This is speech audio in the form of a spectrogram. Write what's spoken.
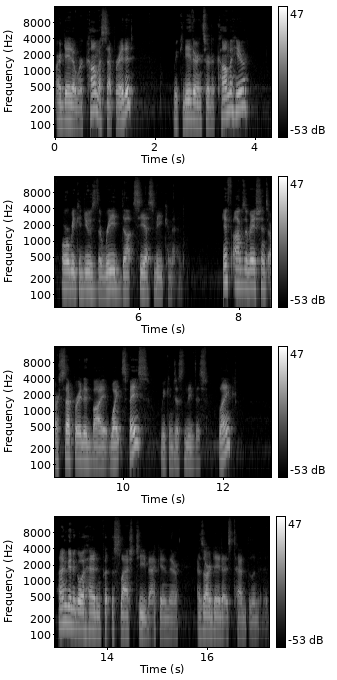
our data were comma separated, we could either insert a comma here, or we could use the read.csv command. If observations are separated by white space, we can just leave this blank. I'm going to go ahead and put the slash t back in there as our data is tab delimited.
